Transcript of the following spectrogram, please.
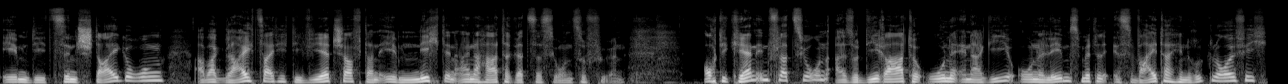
eben die Zinssteigerung, aber gleichzeitig die Wirtschaft dann eben nicht in eine harte Rezession zu führen. Auch die Kerninflation, also die Rate ohne Energie, ohne Lebensmittel, ist weiterhin rückläufig.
